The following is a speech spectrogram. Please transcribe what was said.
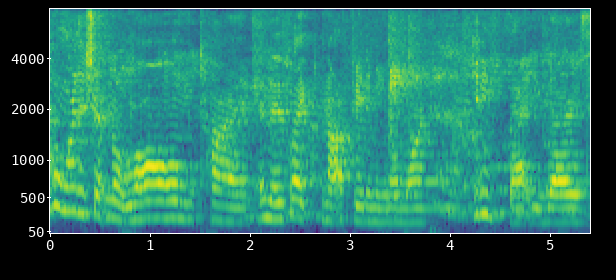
haven't worn this shirt in a long time, and it's like not fitting me no more. Getting fat, you guys.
